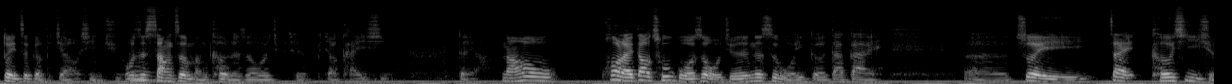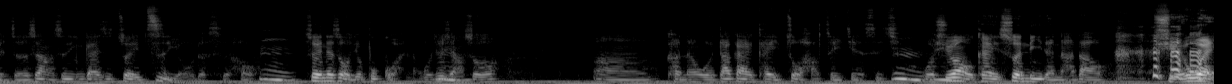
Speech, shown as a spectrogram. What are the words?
对这个比较有兴趣，或是嗯上这门课的时候会觉得比较开心。对啊，然后后来到出国的时候，我觉得那是我一个大概呃最在科系选择上是应该是最自由的时候。嗯所以那时候我就不管了，我就想嗯说，嗯，可能我大概可以做好这一件事情。嗯我希望我可以顺利的拿到学位，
